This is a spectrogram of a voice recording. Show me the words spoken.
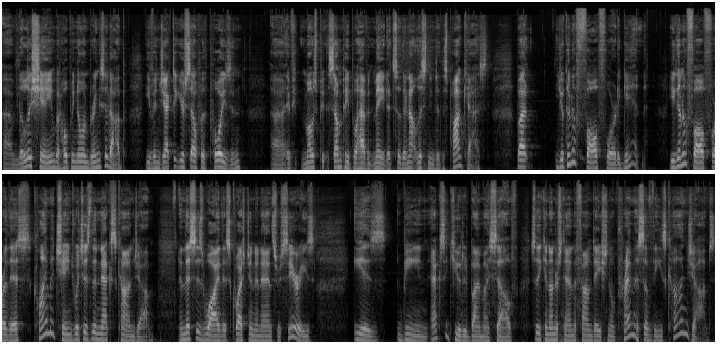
a little ashamed, but hoping no one brings it up You've injected yourself with poison. Uh, if most some people haven't made it, so they're not listening to this podcast, but you're going to fall for it again. You're going to fall for this climate change, which is the next con job. And this is why this question and answer series is being executed by myself so you can understand the foundational premise of these con jobs.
